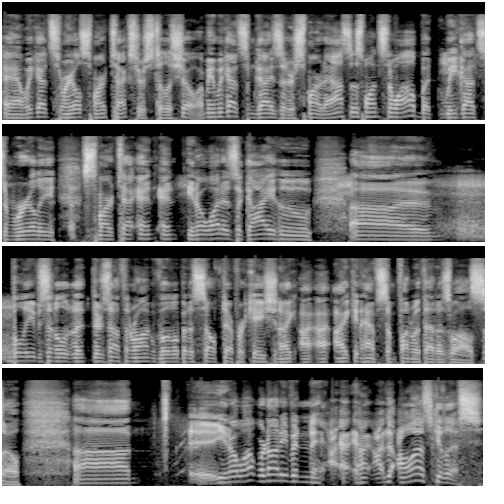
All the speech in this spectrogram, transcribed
And we got some real smart texters to the show. I mean, we got some guys that are smart asses once in a while, but we got some really smart tech. And, and you know what? As a guy who uh, believes in a, there's nothing wrong with a little bit of self-deprecation, I, I can have some fun with that as well. So, uh, you know what? We're not even. I, will ask you this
